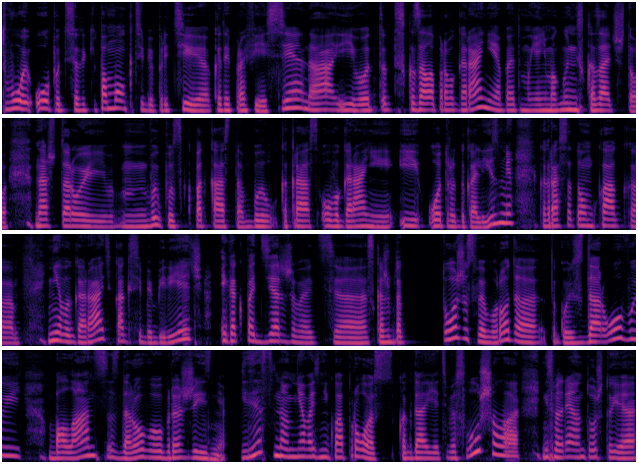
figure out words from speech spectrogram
твой опыт все-таки помог тебе прийти к этой профессии, да, и вот ты сказала про выгорание, поэтому я не могу не сказать, что наш второй выпуск подкаста был как раз о выгорании и о трудоголизме, как раз о том, как э, не выгорать, как себя беречь и как поддерживать, э, скажем так, тоже своего рода такой здоровый баланс, здоровый образ жизни. Единственное, у меня возник вопрос, когда я тебя слушала, несмотря на то, что я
